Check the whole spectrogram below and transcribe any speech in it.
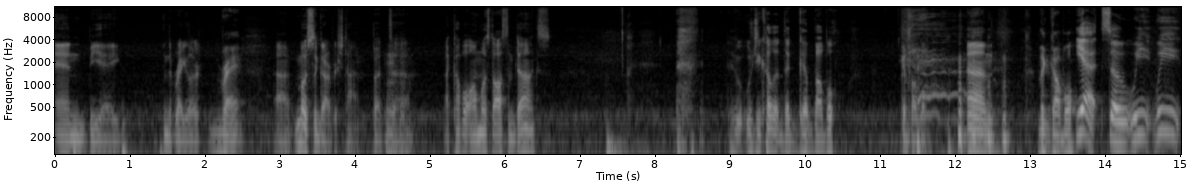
NBA in the regular, Right. uh, mostly garbage time, but Mm-hmm. uh, a couple almost awesome dunks. Would you call it the G bubble? Good bubble. Um, The gubble. yeah. So we we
